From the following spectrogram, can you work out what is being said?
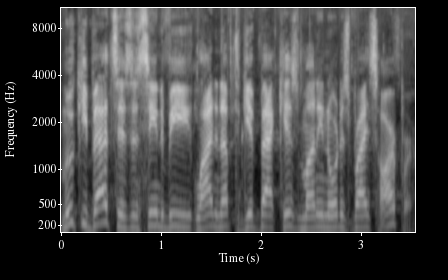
Mookie Betts doesn't seem to be lining up to give back his money, nor does Bryce Harper.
